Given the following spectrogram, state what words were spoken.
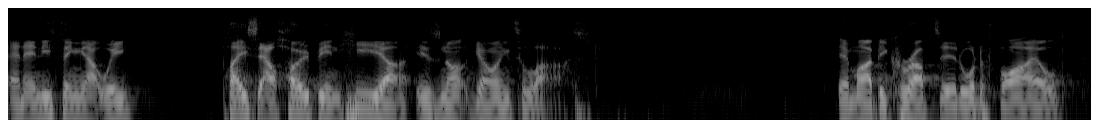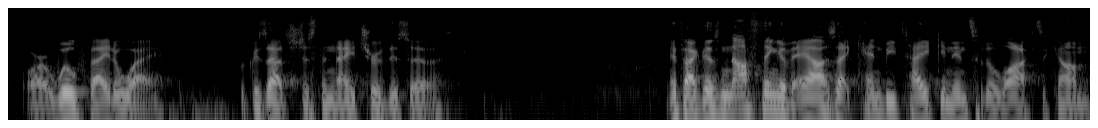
And anything that we place our hope in here is not going to last. It might be corrupted or defiled, or it will fade away, because that's just the nature of this earth. In fact, there's nothing of ours that can be taken into the life to come,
